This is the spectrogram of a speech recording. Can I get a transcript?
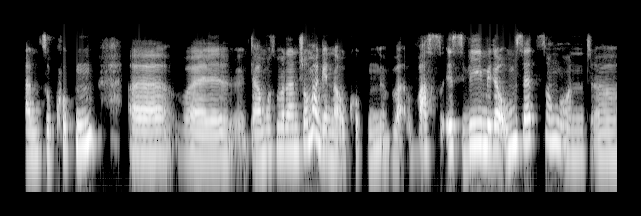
anzugucken, äh, weil da muss man dann schon mal genau gucken, was ist wie mit der Umsetzung und äh,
